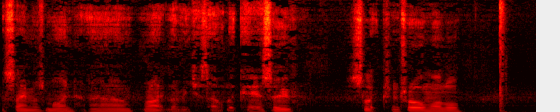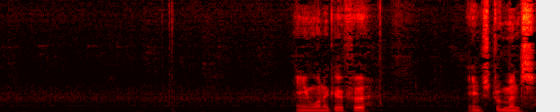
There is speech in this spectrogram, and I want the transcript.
the same as mine. Um, right, let me just have a look here. So, select control module. And you want to go for instruments.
